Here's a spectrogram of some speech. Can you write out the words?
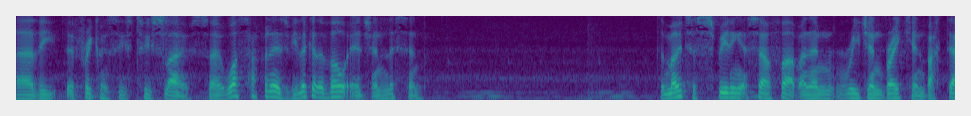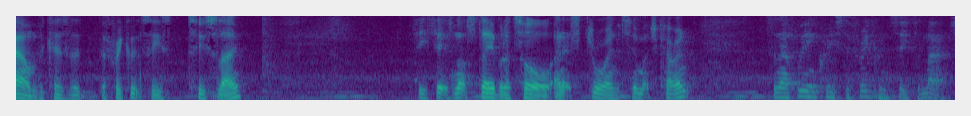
Uh, the, the frequency is too slow. So what's happening is, if you look at the voltage and listen, the motor's speeding itself up and then regen braking back down because the, the frequency is too slow. So you see it's not stable at all and it's drawing too much current. So now if we increase the frequency to match,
